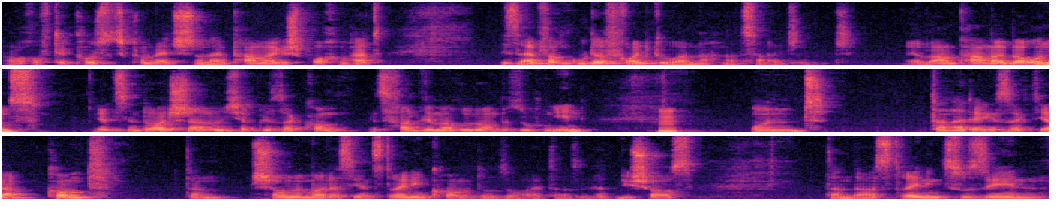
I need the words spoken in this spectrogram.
auch auf der Coaches Convention ein paar Mal gesprochen hat, ist einfach ein guter Freund geworden nach einer Zeit. Und er war ein paar Mal bei uns, jetzt in Deutschland, und ich habe gesagt, komm, jetzt fahren wir mal rüber und besuchen ihn. Hm. Und dann hat er gesagt, ja, kommt, dann schauen wir mal, dass ihr ins Training kommt und so weiter. Also wir hatten die Chance, dann da das Training zu sehen,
